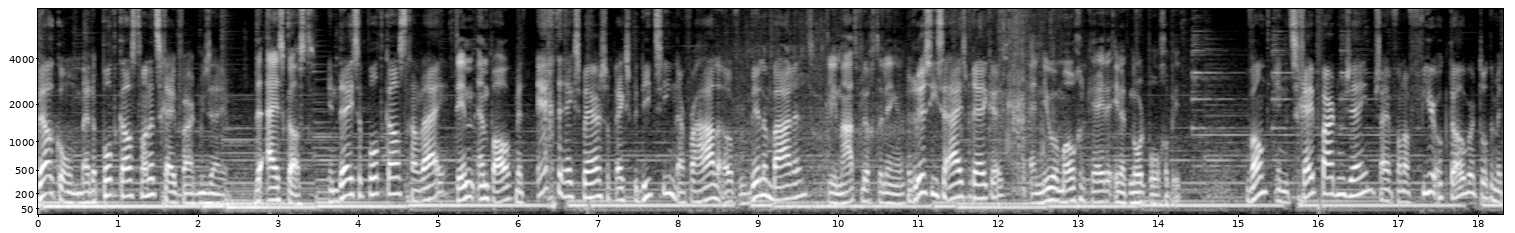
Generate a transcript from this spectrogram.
Welkom bij de podcast van het Scheepvaartmuseum. De IJskast. In deze podcast gaan wij Tim en Paul, met echte experts op expeditie naar verhalen over Willem Barents, klimaatvluchtelingen Russische ijsbrekers. en nieuwe mogelijkheden in het Noordpoolgebied. Want in het Scheepvaartmuseum zijn vanaf 4 oktober tot en met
